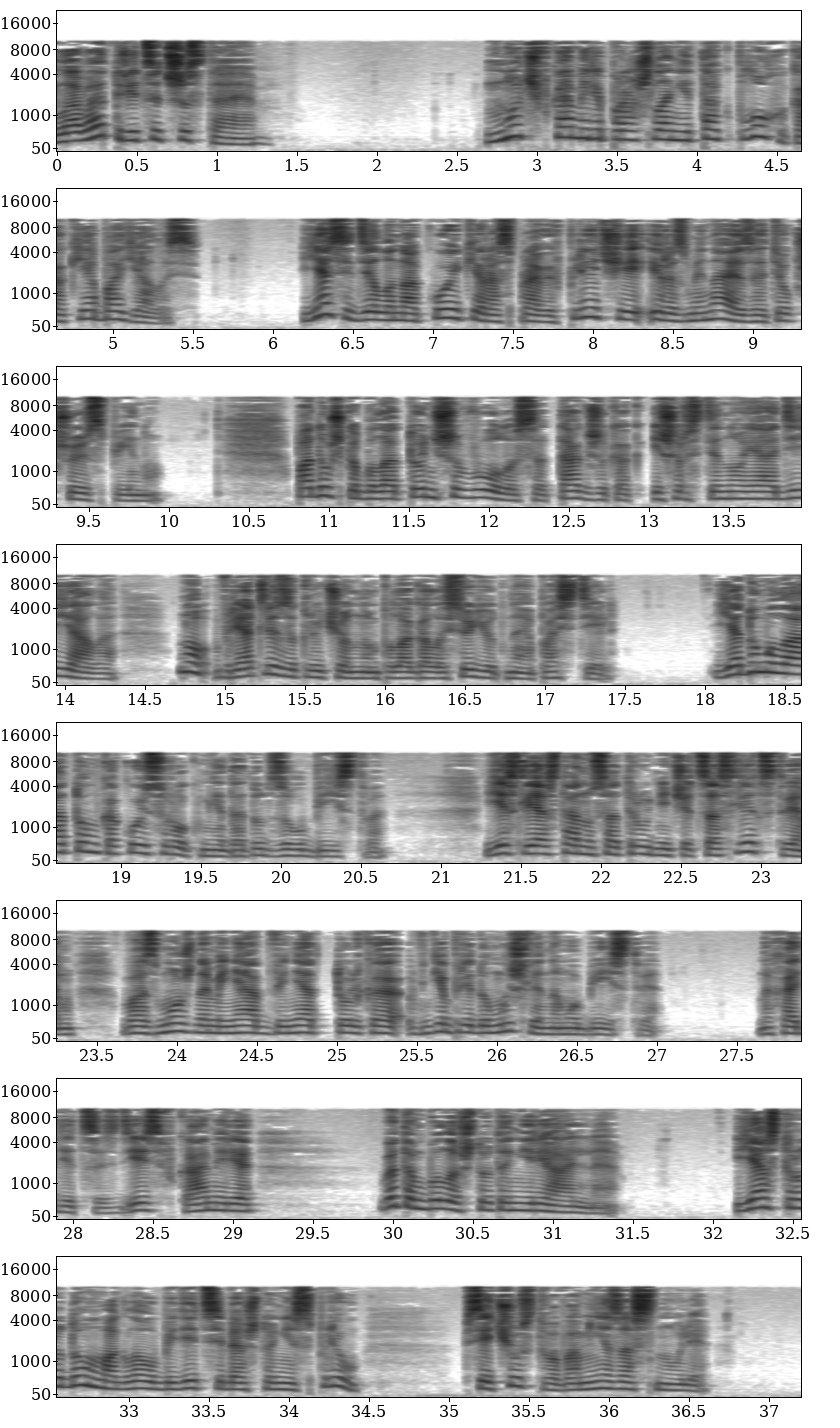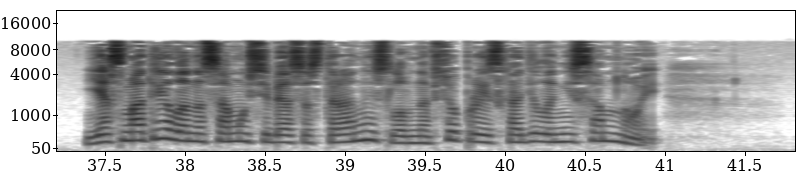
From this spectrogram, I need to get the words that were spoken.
Глава 36. Ночь в камере прошла не так плохо, как я боялась. Я сидела на койке, расправив плечи и разминая затекшую спину. Подушка была тоньше волоса, так же, как и шерстяное одеяло, но вряд ли заключенным полагалась уютная постель. Я думала о том, какой срок мне дадут за убийство. Если я стану сотрудничать со следствием, возможно, меня обвинят только в непредумышленном убийстве. Находиться здесь, в камере – в этом было что-то нереальное. Я с трудом могла убедить себя, что не сплю. Все чувства во мне заснули. Я смотрела на саму себя со стороны, словно все происходило не со мной.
